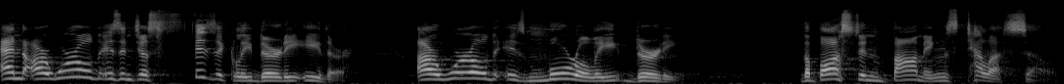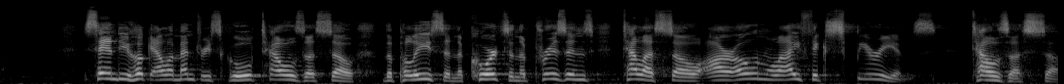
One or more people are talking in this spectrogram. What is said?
And our world isn't just physically dirty either, our world is morally dirty. The Boston bombings tell us so. Sandy Hook Elementary School tells us so. The police and the courts and the prisons tell us so. Our own life experience tells us so.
